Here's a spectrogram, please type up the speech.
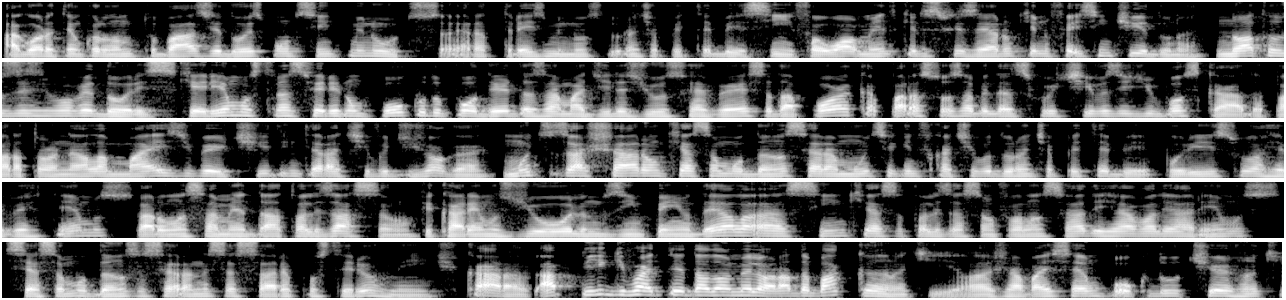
Agora tem um cronômetro base de 2,5 minutos. Era 3 minutos durante a PTB. Sim, foi o aumento que eles fizeram que não fez sentido, né? Nota dos desenvolvedores. Queríamos transferir um pouco do poder das armadilhas de uso reversa da porca para suas habilidades furtivas e de emboscada, para torná-la mais divertida e interativa de jogar. Muitos acharam que essa mudança era muito significativa durante a PTB, por isso a revertemos para o lançamento da atualização. Ficaremos de olho no desempenho dela assim que essa atualização for lançada e reavaliaremos se essa mudança será necessária posteriormente. Cara, a PIG vai ter dado uma melhorada bacana bacana aqui. Ela já vai sair um pouco do tier rank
